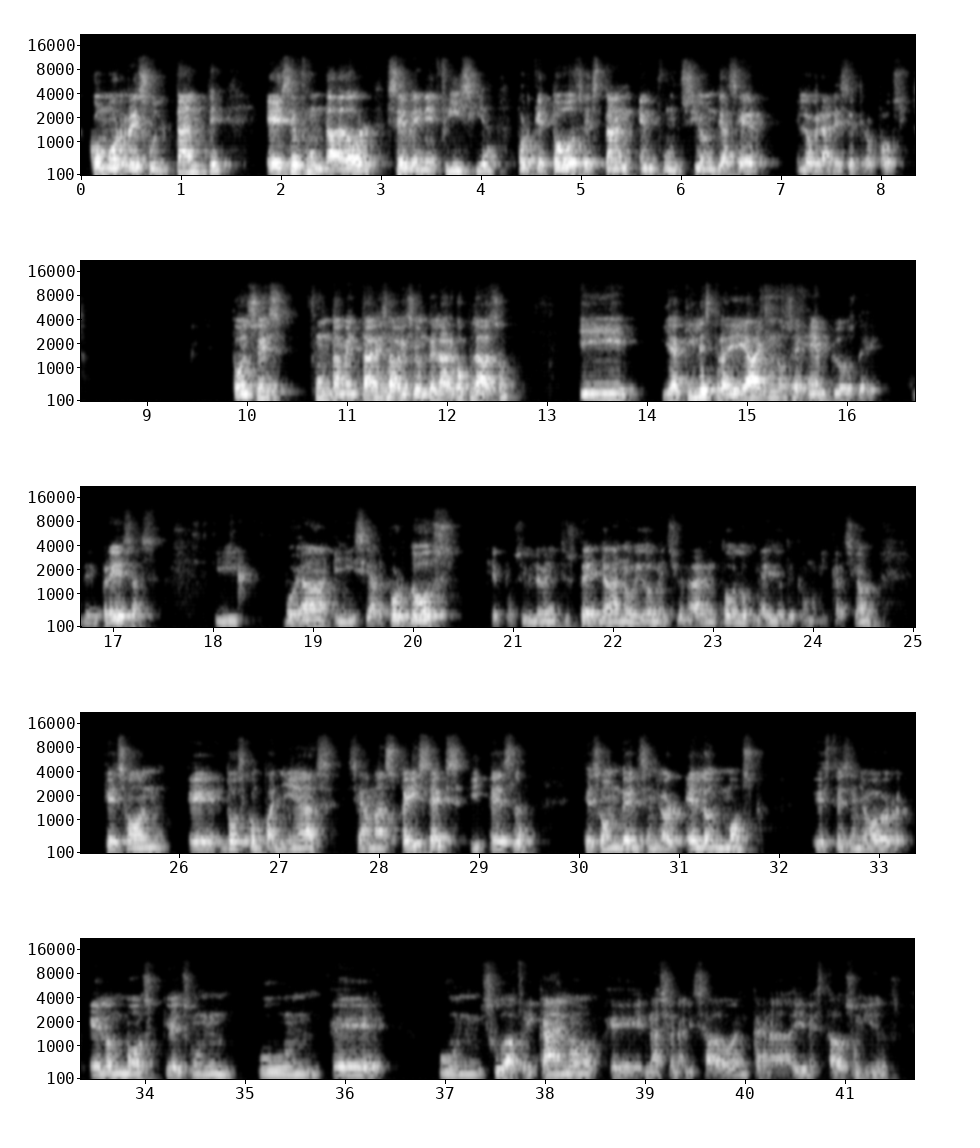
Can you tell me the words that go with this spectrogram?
como resultante, ese fundador se beneficia porque todos están en función de hacer, lograr ese propósito. Entonces, fundamental esa visión de largo plazo y, aquí les traía algunos ejemplos de, empresas y voy a iniciar por dos que posiblemente ustedes ya han oído mencionar en todos los medios de comunicación, que son eh, dos compañías, se llama SpaceX y Tesla, que son del señor Elon Musk. Este señor Elon Musk, que es un, un eh, un sudafricano eh, nacionalizado en Canadá y en Estados Unidos.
